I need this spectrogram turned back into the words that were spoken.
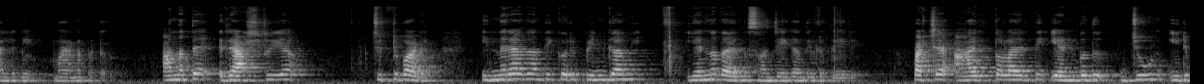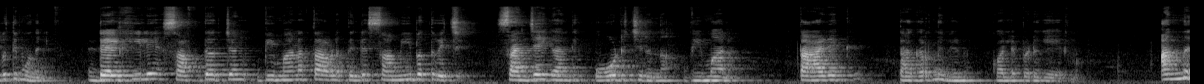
അല്ലെങ്കിൽ മരണപ്പെട്ടത്. അന്നത്തെ രാഷ്ട്രീയ ചുറ്റുപാടിൽ ഇന്ദിരാഗാന്ധിക്ക് ഒരു പിൻഗാമി എന്നതായിരുന്നു സഞ്ജയ് ഗാന്ധിയുടെ പേര്. പക്ഷേ ആയിരത്തി തൊള്ളായിരത്തി എൺപത് ജൂൺ ഇരുപത്തിമൂന്നിന് ഡൽഹിയിലെ സഫ്ദർജംഗ് വിമാനത്താവളത്തിന്റെ സമീപത്ത് വെച്ച് സഞ്ജയ് ഗാന്ധി ഓടിച്ചിരുന്ന വിമാനം താഴേക്ക് തകർന്നു വീണ് കൊല്ലപ്പെടുകയായിരുന്നു. അന്ന്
